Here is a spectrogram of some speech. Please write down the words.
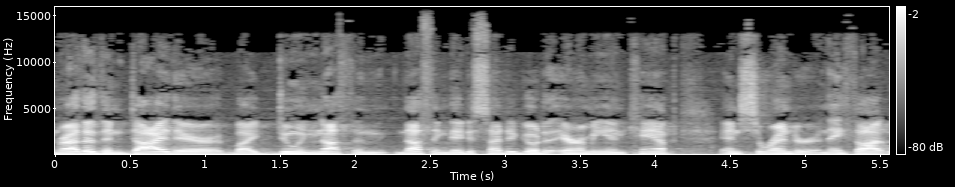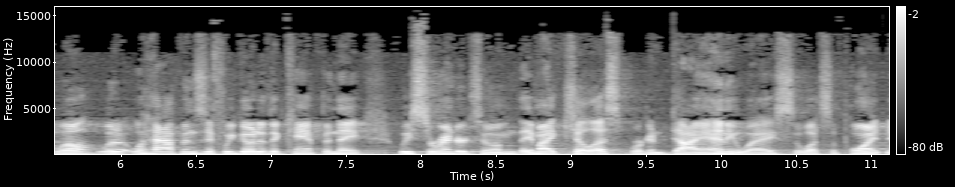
and rather than die there by doing nothing, nothing, they decided to go to the Aramean camp and surrender. And they thought, well, what, what happens if we go to the camp and they, we surrender to them? They might kill us. We're going to die anyway, so what's the point?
